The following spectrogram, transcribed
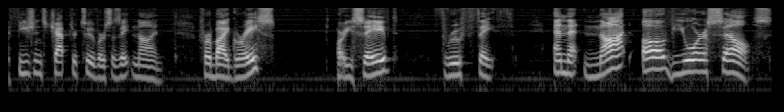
Ephesians chapter 2, verses 8 and 9. For by grace are you saved through faith, and that not of yourselves.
